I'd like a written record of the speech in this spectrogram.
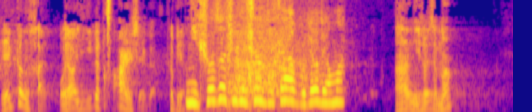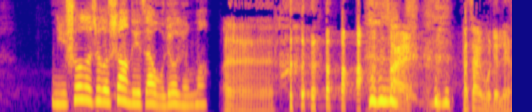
人更狠，我要一个打二十个，特别。你说的这个上帝在五六零吗？啊，你说什么？你说的这个上帝在五六零吗？呃，在，他在五六零。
